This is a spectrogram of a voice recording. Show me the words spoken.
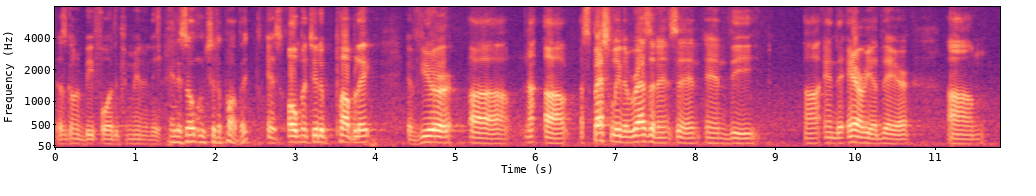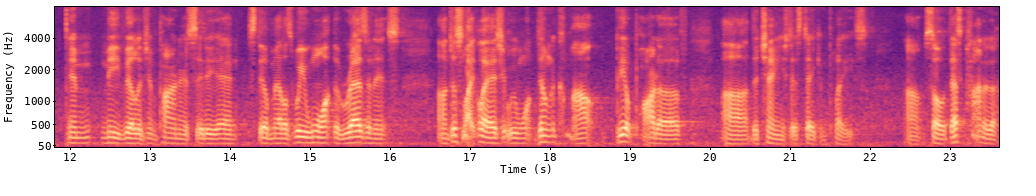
that's going to be for the community. And it's open to the public. It's open to the public. If you're, uh, not- uh, especially the residents in, in the uh, in the area there, um, in Meade Village and Pioneer City and Still Meadows, we want the residents, uh, just like last year, we want them to come out, be a part of uh, the change that's taking place. Um, so that's kind of the,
